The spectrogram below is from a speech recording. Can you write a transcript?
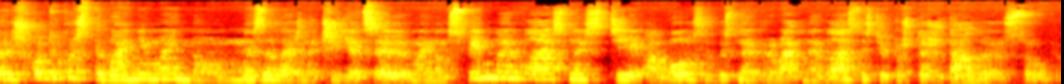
перешкод у користуванні майном, незалежно чи є це майном спільної власності або особистої приватної власності постраждалої особи.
